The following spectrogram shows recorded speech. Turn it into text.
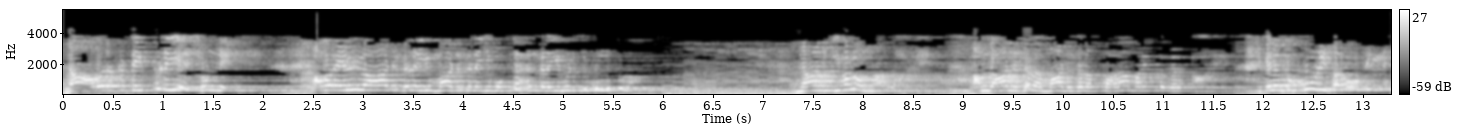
நான் அவர்கிட்ட இப்படியே சொன்னேன். அவர் எல்லா ஆடுகளையும் மாடுகளையும் ஒட்டகங்களையும் எடுத்துக்கொண்டு போனார். நான் இவ்வளவு நாளாக அந்த ஆடுகளை மாடுகளை பராமரிப்பதற்காக எனக்கு கூலி தரவும் இல்லை.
